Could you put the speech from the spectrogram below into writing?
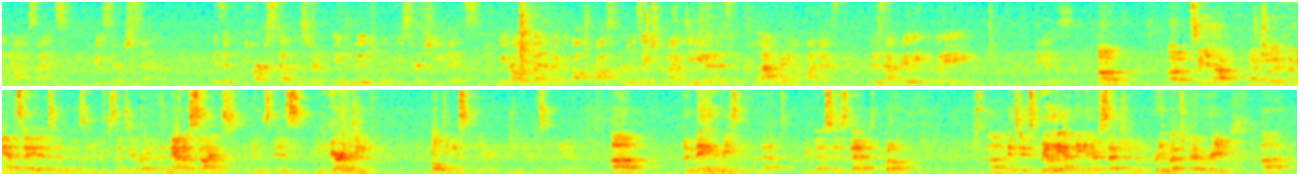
is it parsed up in sort of individual research units? We hear all the rhetoric about cross-fertilization of ideas and collaborating on projects, but is that really the way it is? Um, uh, so yeah, actually, I mean, I'd say as, a, as you said too, right? Uh, nanoscience is, is inherently multidisciplinary, interdisciplinary. Um, the main reason for that, I guess, is that, well, uh, it's, it's really at the intersection of pretty much every uh,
